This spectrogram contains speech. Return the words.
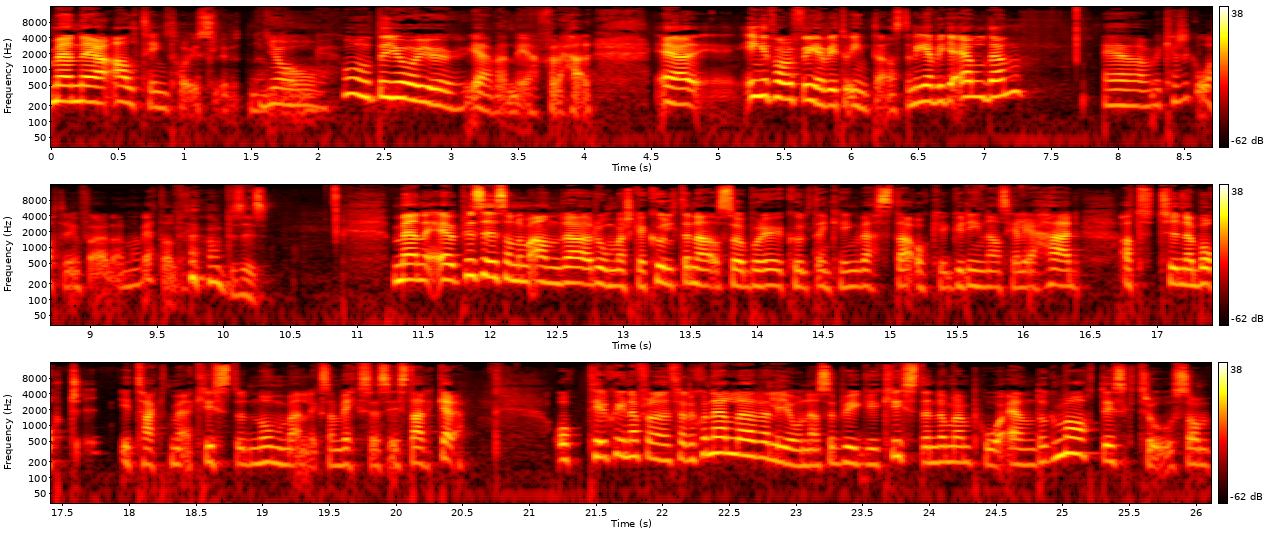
Men eh, allting tar ju slut någon Ja. gång. Och det gör ju även det för det här. Eh, inget var för evigt och inte ens den eviga elden. Eh, vi kanske ska återinföra den, man vet aldrig. Precis. Men eh, precis som de andra romerska kulterna så börjar ju kulten kring Vesta och gudinnans heliga härd att tyna bort i takt med att kristendomen liksom växer sig starkare. Och till skillnad från den traditionella religionen så bygger kristendomen på en dogmatisk tro som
